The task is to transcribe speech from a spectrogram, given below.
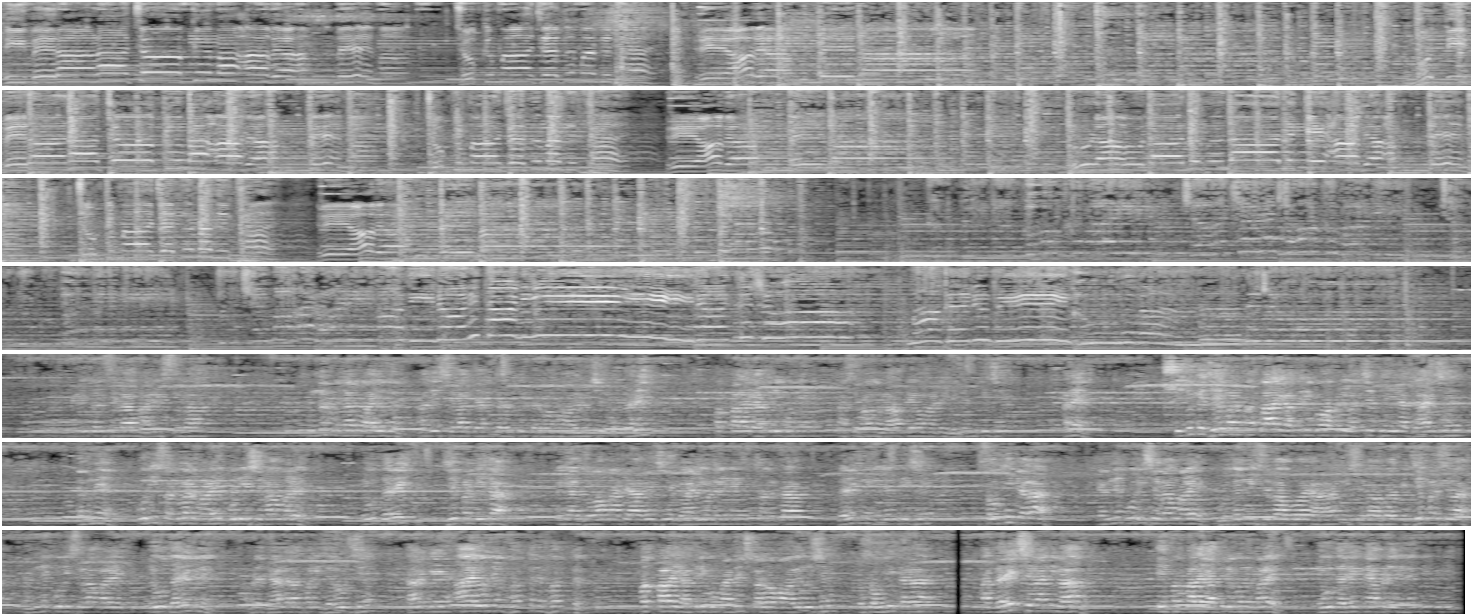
વેરાણા ચોકમાં આવ્યા અંબેમાં. ચોકમાં જગમગ થાય, રે આવ્યા અંબેમાં. મોતી બેરાણા ચોકમાં આવ્યા અંબેમાં. ચોકમાં જગમગ થાય, રે આવ્યા અંબેમાં. ઉડાઓ લાલ લાલ કે આવ્યા ચોકમાં જગમગ થાય રે સેવા ત્યાગ તરફથી કરવામાં આવેલું છે. દરેક પગપાળા યાત્રિકોને આ સેવાનો લાભ લેવા માટે વિનંતી છે. અને બીજું કે જે પણ પગપાળા યાત્રિકો આપણી વચ્ચેથી અહીંયા જાય છે, એમને પૂરી સગવડ મળે, પૂરી સેવા મળે, એવું દરેક જે પણ બીજા અહીંયા જોવા માટે આવે છે, ગાડીઓ લઈને ચાલતા, દરેકને વિનંતી છે. સૌથી પહેલા એમને પૂરી સેવા મળે, ભોજનની સેવા હોય આરામની સેવા હોય, કે જે પણ સેવા એમને પૂરી સેવા મળે, એવું દરેકને આપણે ધ્યાન રાખવાની જરૂર છે. કારણ કે આ આયોજન ફક્ત ને ફક્ત પગપાળા યાત્રિકો માટે જ કરવામાં આવેલું છે. તો સૌથી પહેલા આ દરેક સેવાની લાભ એ પગપાળા યાત્રિકોને મળે, એવું દરેકને આપણે વિનંતી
